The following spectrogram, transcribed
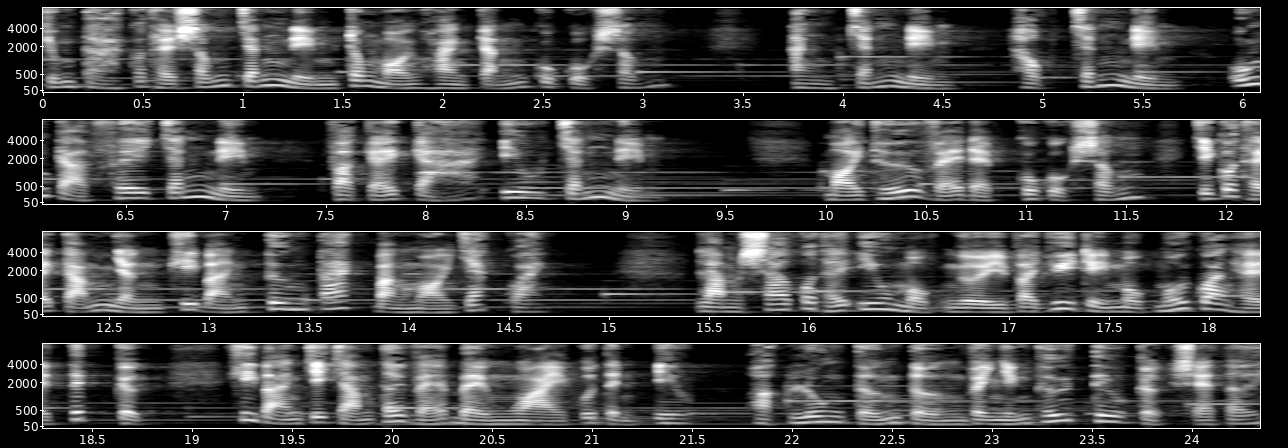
Chúng ta có thể sống chánh niệm trong mọi hoàn cảnh của cuộc sống. Ăn chánh niệm, học chánh niệm, uống cà phê chánh niệm, và kể cả yêu chánh niệm. Mọi thứ vẻ đẹp của cuộc sống chỉ có thể cảm nhận khi bạn tương tác bằng mọi giác quan. làm sao có thể yêu một người và duy trì một mối quan hệ tích cực khi bạn chỉ chạm tới vẻ bề ngoài của tình yêu hoặc luôn tưởng tượng về những thứ tiêu cực sẽ tới.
